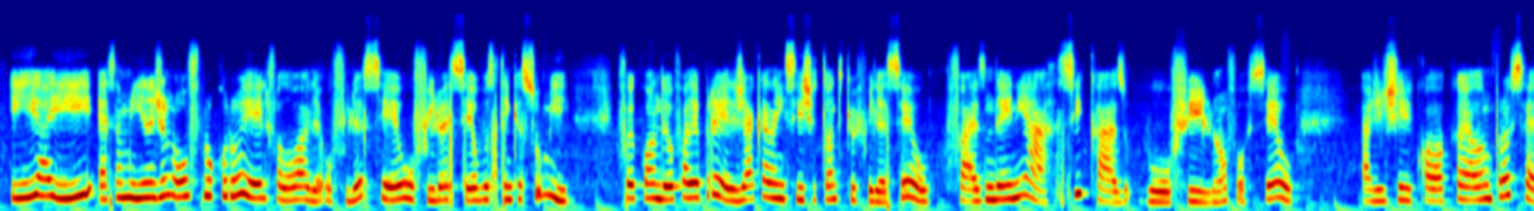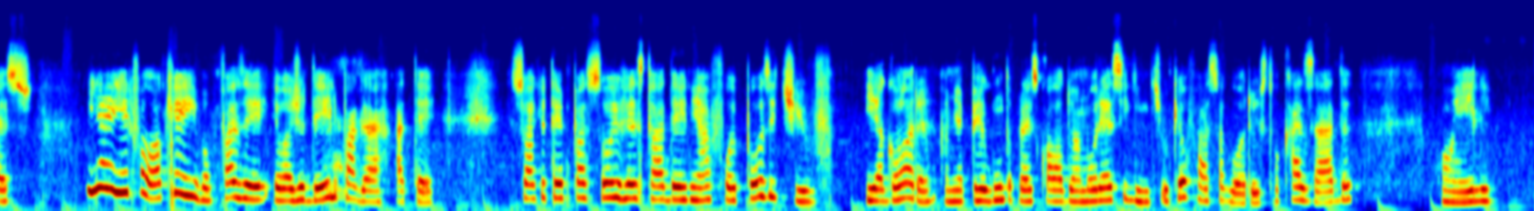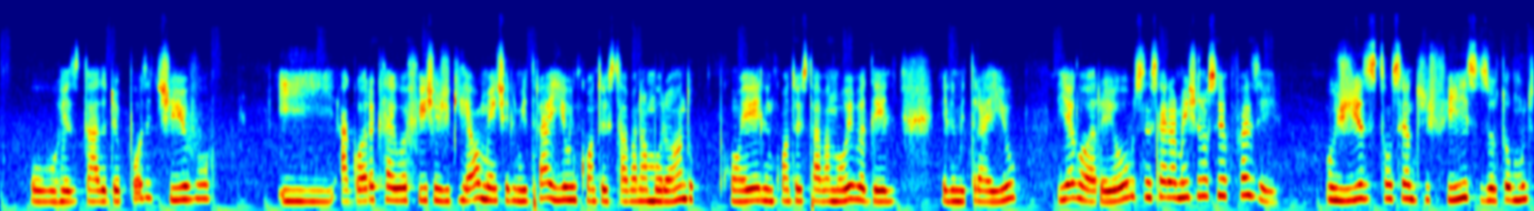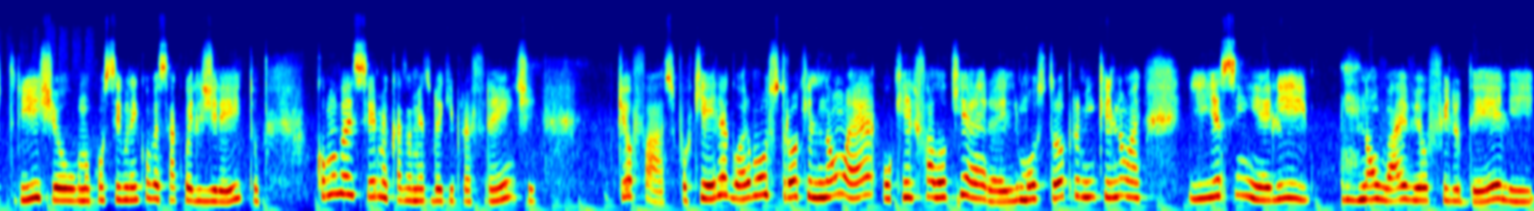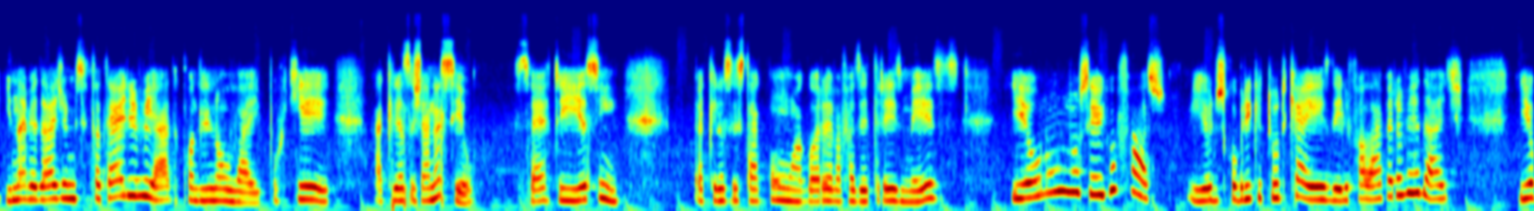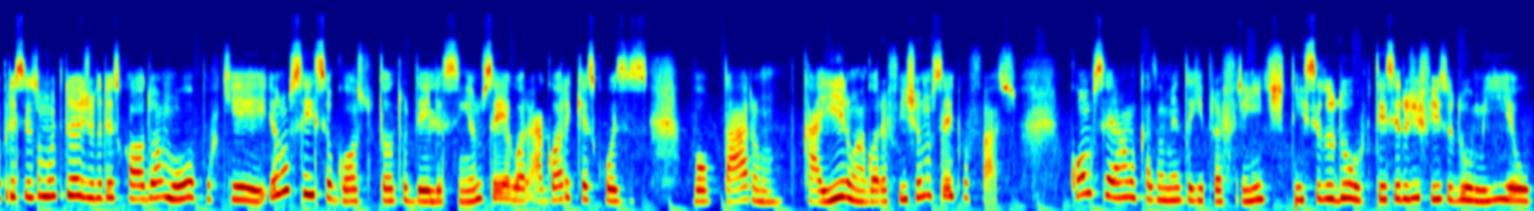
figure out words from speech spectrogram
E aí essa menina de novo procurou ele, falou: "Olha, o filho é seu, o filho é seu, você tem que assumir" foi quando eu falei para ele, já que ela insiste tanto que o filho é seu, faz um DNA. Se caso o filho não for seu, a gente coloca ela no processo. E aí ele falou: ok, vamos fazer. Eu ajudei ele a pagar até. Só que o tempo passou e o resultado do DNA foi positivo. E agora, a minha pergunta para a escola do amor é a seguinte: o que eu faço agora? Eu estou casada com ele, o resultado deu positivo e agora caiu a ficha de que realmente ele me traiu enquanto eu estava namorando com ele, enquanto eu estava noiva dele, ele me traiu. E agora? Eu sinceramente não sei o que fazer. Os dias estão sendo difíceis, eu estou muito triste, eu não consigo nem conversar com ele direito. Como vai ser meu casamento daqui para frente? O que eu faço? Porque ele agora mostrou que ele não é o que ele falou que era. Ele mostrou para mim que ele não é. E assim, ele não vai ver o filho dele. E na verdade eu me sinto até aliviada quando ele não vai, porque a criança já nasceu, certo? E assim, a criança está com. agora vai fazer três meses e eu não, não sei o que eu faço. E eu descobri que tudo que a ex dele falava era verdade. E eu preciso muito da ajuda da escola do amor, porque eu não sei se eu gosto tanto dele assim. Eu não sei agora, agora que as coisas voltaram, caíram agora a ficha, eu não sei o que eu faço como será um casamento daqui para frente? Tem sido, do, tem sido difícil dormir, eu,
